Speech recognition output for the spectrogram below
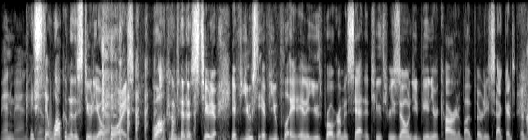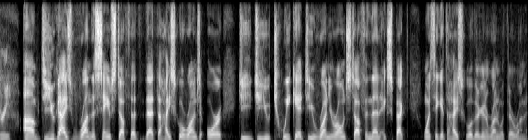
Man to man. Hey, st- welcome to the studio, boys. welcome to the studio. If you if you played in a youth program and sat in a two three zone, you'd be in your car in about thirty seconds. Agree. Um, do you guys run the same stuff that that the high school runs, or do you, do you tweak it? Do you run your own stuff and then expect once they get to high school they're going to run what they're running?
